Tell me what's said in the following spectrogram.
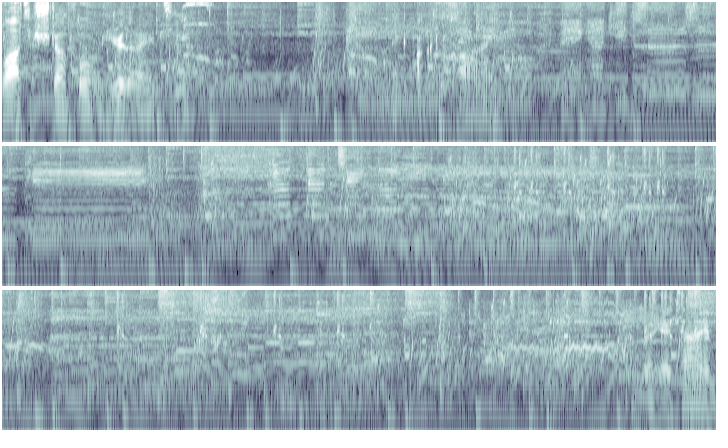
lots of stuff over here that I didn't see. Like octopi. I'm running out of time.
